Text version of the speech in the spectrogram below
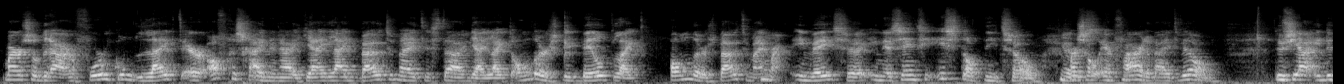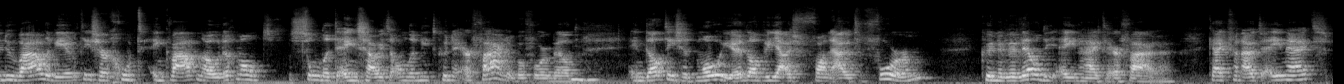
Maar zodra er een vorm komt, lijkt er afgescheidenheid. Jij lijkt buiten mij te staan, jij lijkt anders. Dit beeld lijkt anders buiten mij. Maar in wezen, in essentie is dat niet zo. maar zo ervaren wij het wel. Dus ja, in de duale wereld is er goed en kwaad nodig. Want zonder het een zou je het ander niet kunnen ervaren bijvoorbeeld. Mhm. En dat is het mooie, dat we juist vanuit de vorm kunnen we wel die eenheid ervaren. Kijk, vanuit de eenheid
